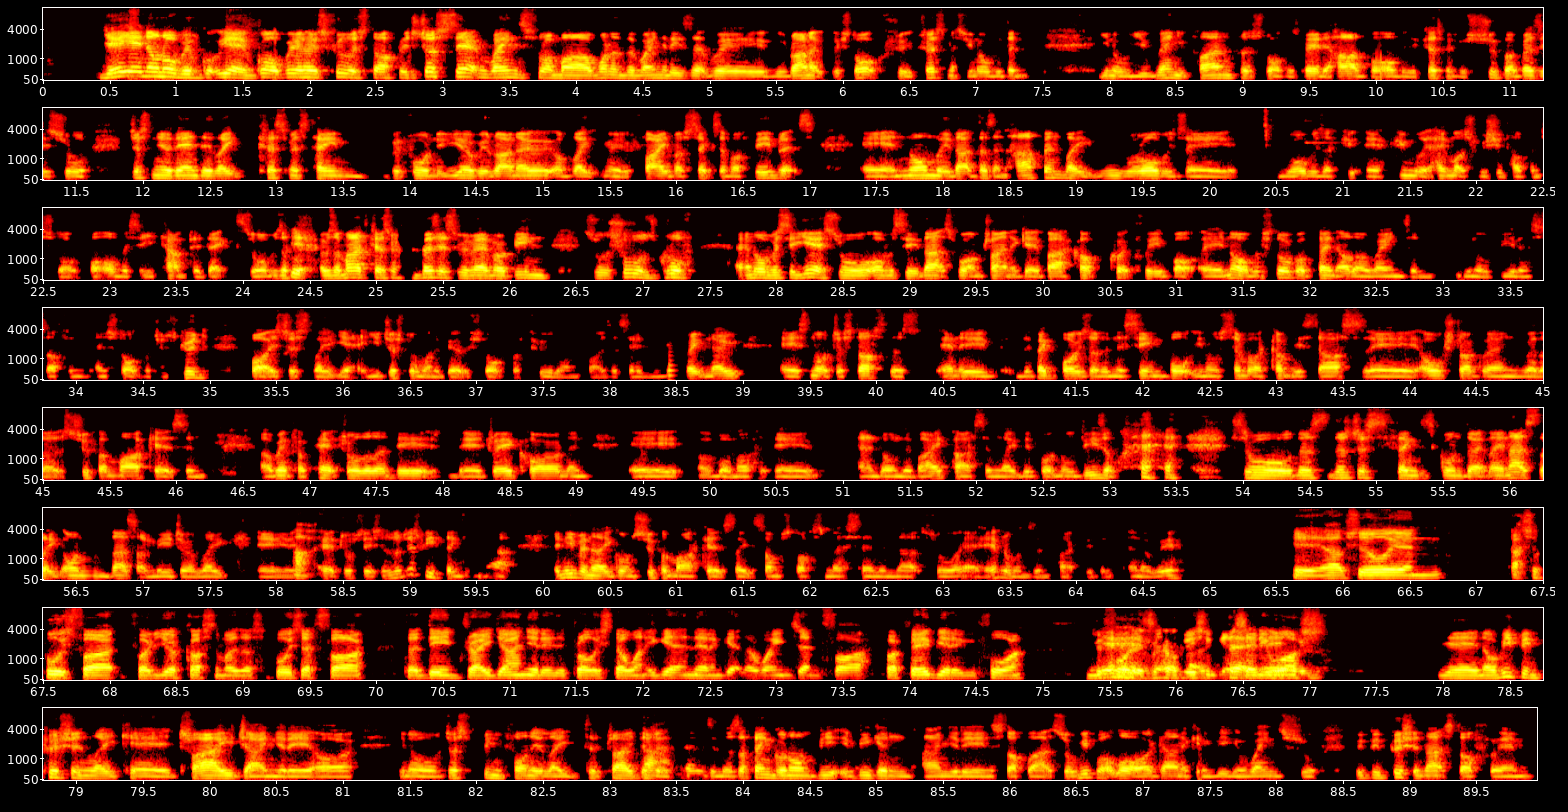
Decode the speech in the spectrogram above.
Yeah, yeah, no, no, we've got yeah, we've got a warehouse full of stuff. It's just certain wines from uh, one of the wineries that we we ran out of stock through Christmas. You know, we didn't, you know, you when you plan for stock, it's very hard. But obviously, Christmas was super busy. So just near the end of like Christmas time before New Year, we ran out of like you know, five or six of our favourites. Uh, and normally that doesn't happen. Like we were always uh, we always accu- accumulate how much we should have in stock, but obviously you can't predict. So it was a, yeah. it was a mad Christmas business we've ever been. So it shows growth and obviously, yeah, so obviously that's what I'm trying to get back up quickly. But uh, no, we've still got plenty of other wines and you know beer and stuff in, in, stock, which is good. But it's just like yeah, you just don't want to be out of stock for too long. But as I said, right now it's not just us. There's any the big boys are in the same boat. You know, similar companies to us, uh, all struggling. Whether it's supermarkets and I went for petrol the other day, uh, Dreghorn and uh, well, my, uh, and on the bypass and like they've got no diesel. So there's there's just things going down and that's like on that's a major like uh, petrol station. So just be thinking that. And even like going supermarkets like some stuff's missing and that. So yeah, everyone's impacted in, in a way. Yeah absolutely. And I suppose for, for your customers, I suppose if for they're doing dry January, they probably still want to get in there and get their wines in for, for February before before yeah, the situation well, gets any eh, worse. Yeah, no, we've been pushing like uh, try January or you know just being funny like to try different ah. things. And there's a thing going on vegan January and stuff like that. So we've got a lot of organic and vegan wines. So we've been pushing that stuff um,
